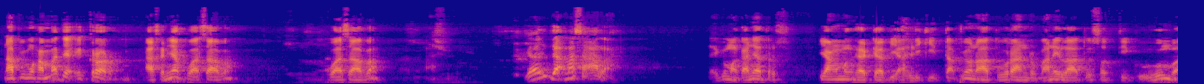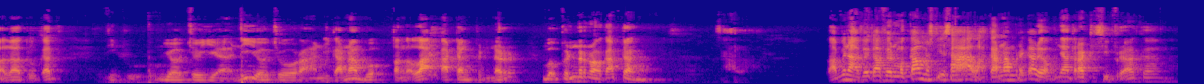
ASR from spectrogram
Nabi Muhammad ya ikrar. Akhirnya puasa apa? Puasa apa? Asyura. Ya tidak masalah. Ya, itu makanya terus yang menghadapi ahli kitab itu aturan rupane la tusaddiquhum wa la tukat tibu. Yo ya yani yo ya rani karena mbok tengelak kadang bener, mbok bener no kadang salah. Tapi nak kafir Mekah mesti salah karena mereka tidak punya tradisi beragama.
